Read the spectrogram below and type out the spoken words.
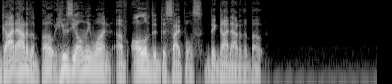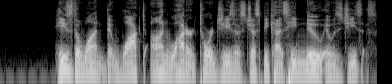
got out of the boat. He was the only one of all of the disciples that got out of the boat. He's the one that walked on water toward Jesus just because he knew it was Jesus.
